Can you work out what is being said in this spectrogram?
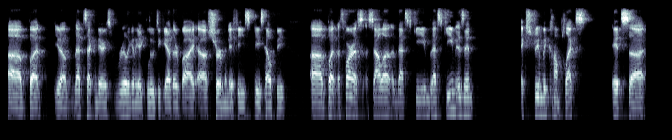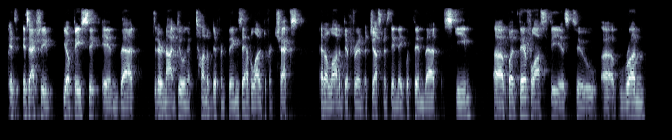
Uh, but you know that secondary is really going to get glued together by uh, Sherman if he's he's healthy. Uh, but as far as Saleh and that scheme, that scheme isn't extremely complex. It's uh, it's, it's actually you know basic in that they're not doing a ton of different things. They have a lot of different checks and a lot of different adjustments they make within that scheme. Uh, but their philosophy is to uh, run,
